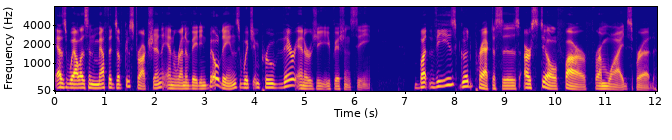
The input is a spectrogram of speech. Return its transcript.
as well as in methods of construction and renovating buildings which improve their energy efficiency. But these good practices are still far from widespread.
